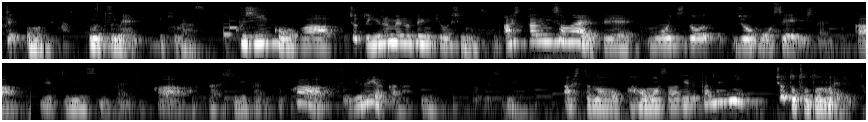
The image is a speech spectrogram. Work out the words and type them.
って思ってます。6つ目いきます。9時以降は、ちょっと緩めの勉強をします。明日に備えて、もう一度情報を整理したりとか、ネットニュース見たりとか、雑誌見たりとか、緩やかなインプットですね。明日のパフォーマンスを上げるために、ちょっと整えると。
